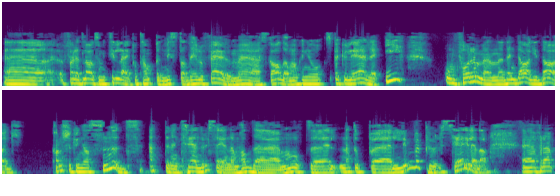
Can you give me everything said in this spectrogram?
Eh, for et lag som i tillegg på tampen mista Delofeu med skader. Man kan jo spekulere i om formen den dag i dag kanskje kunne ha snudd etter den 3-0-seieren de hadde mot nettopp Liverpool, serielederen. For jeg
